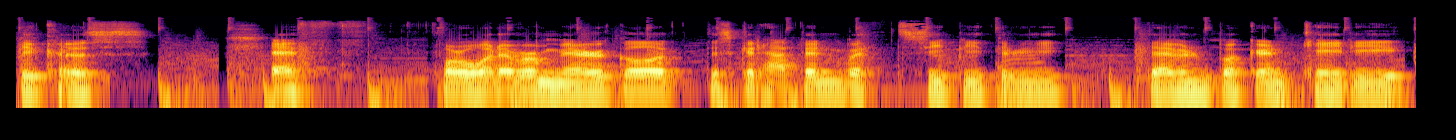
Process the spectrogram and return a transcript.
Because if, for whatever miracle, if this could happen with CP3, Devin Booker, and KD,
